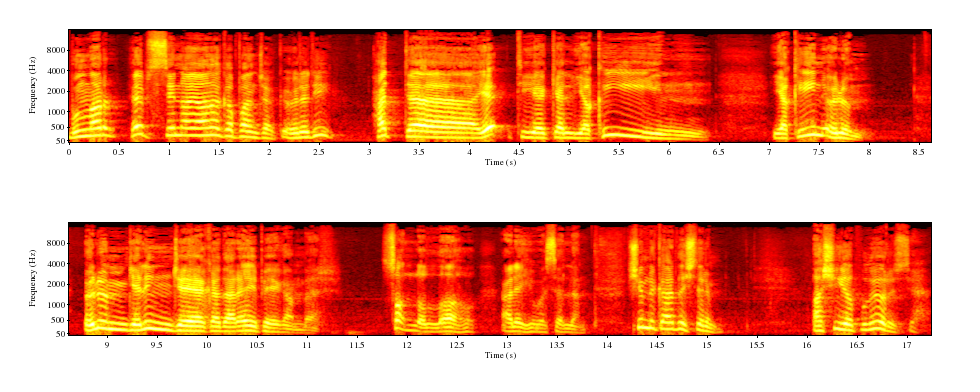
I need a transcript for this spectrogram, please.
bunlar hepsi senin ayağına kapanacak. Öyle değil. Hatta ye'tiyekel yakin. Yakin ölüm. Ölüm gelinceye kadar ey peygamber. Sallallahu aleyhi ve sellem. Şimdi kardeşlerim, aşı yapılıyoruz ya,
